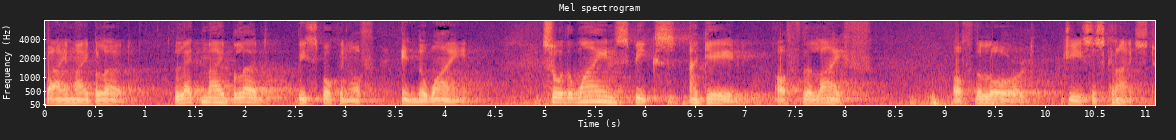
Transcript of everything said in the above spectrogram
by my blood. Let my blood be spoken of in the wine. So the wine speaks again of the life of the Lord Jesus Christ.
